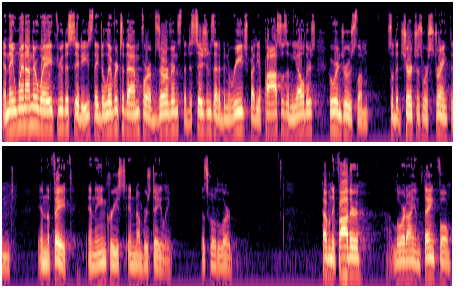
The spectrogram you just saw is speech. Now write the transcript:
And they went on their way through the cities. They delivered to them for observance the decisions that had been reached by the apostles and the elders who were in Jerusalem, so that churches were strengthened in the faith, and they increased in numbers daily. Let's go to the Lord. Heavenly Father, Lord, I am thankful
